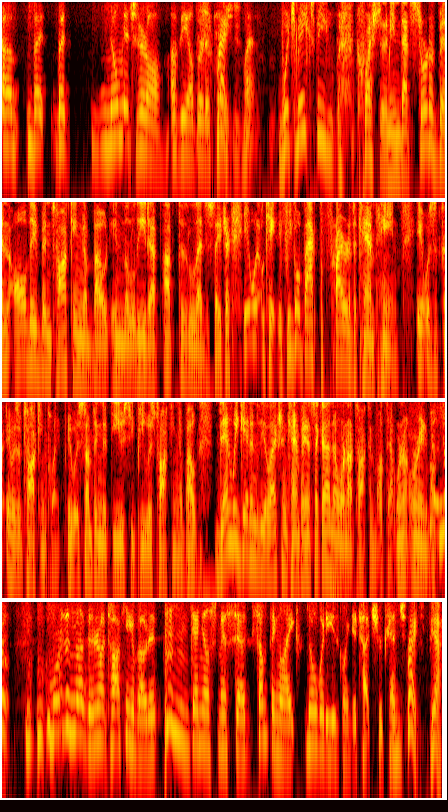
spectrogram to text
Um, but but no mention at all of the Alberta pension right. plan. Which makes me question. I mean, that's sort of been all they've been talking about in the lead up up to the legislature. It okay. If we go back prior to the campaign, it was a, it was a talking point. It was something that the UCP was talking about. Then we get into the election campaign. It's like, oh no, we're not talking about that. We're not worrying about no, that. No, more than that, they're not talking about it. Danielle Smith said something like, "Nobody is going to touch your pension." Right. Yeah.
